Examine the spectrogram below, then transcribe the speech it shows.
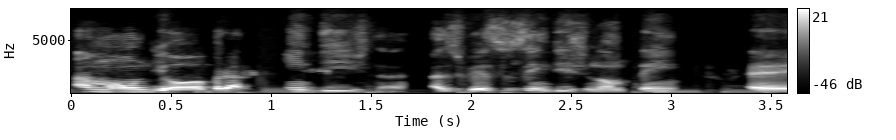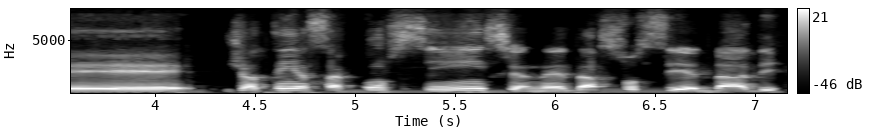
a mão de obra indígena. Às vezes os indígenas não têm, é, já tem essa consciência né, da sociedade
